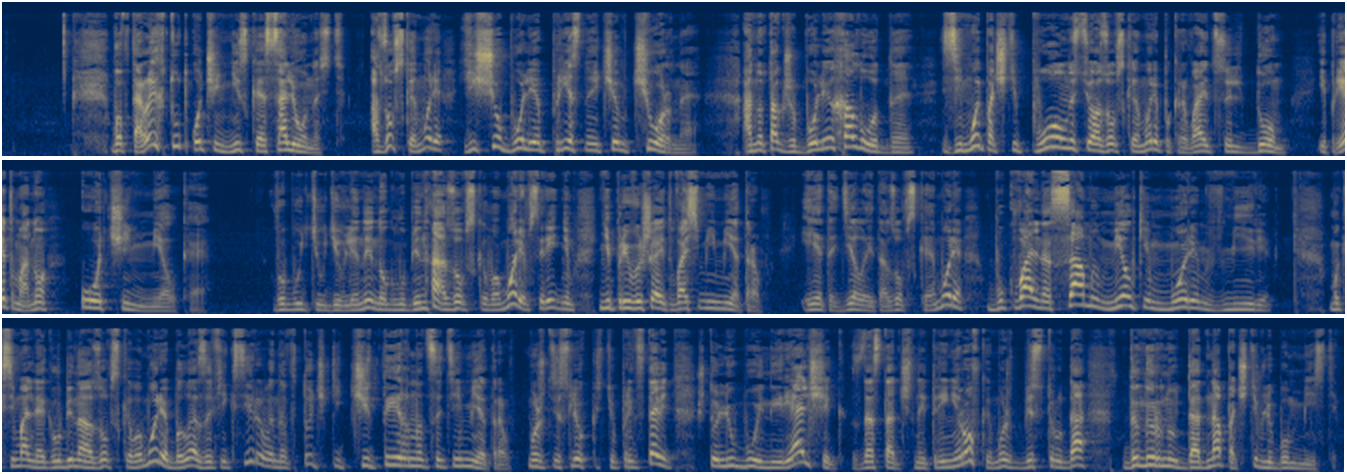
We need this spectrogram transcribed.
Во-вторых, тут очень низкая соленость. Азовское море еще более пресное, чем Черное. Оно также более холодное. Зимой почти полностью Азовское море покрывается льдом, и при этом оно очень мелкое. Вы будете удивлены, но глубина Азовского моря в среднем не превышает 8 метров. И это делает Азовское море буквально самым мелким морем в мире – Максимальная глубина Азовского моря была зафиксирована в точке 14 метров. Можете с легкостью представить, что любой ныряльщик с достаточной тренировкой может без труда донырнуть до дна почти в любом месте.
